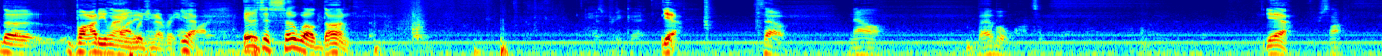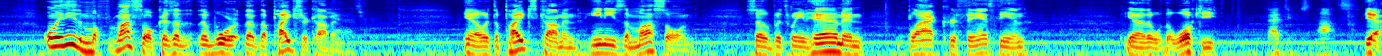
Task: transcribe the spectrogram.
the body language and everything. yeah, Yeah, it was just so well done. It was pretty good. Yeah. So, now, Boba Yeah. something. Well, they need the muscle because of the war. The, the Pykes are coming. Yeah, right. You know, with the Pykes coming, he needs the muscle, and so between him and Black Krrsantan, you know, the the Wookiee, That dude's nuts. yeah,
